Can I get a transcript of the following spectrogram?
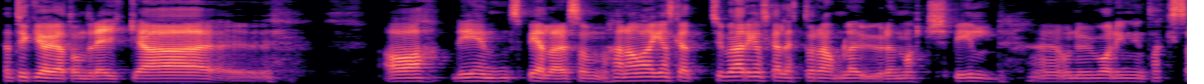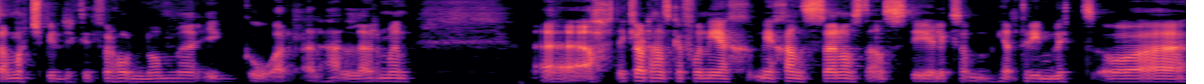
sen tycker jag ju att Ondrejka, eh, ja, det är en spelare som, han har ganska, tyvärr ganska lätt att ramla ur en matchbild. Eh, och nu var det ingen tacksam matchbild riktigt för honom eh, igår heller, men eh, det är klart att han ska få mer, mer chanser någonstans. Det är liksom helt rimligt. Och eh,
